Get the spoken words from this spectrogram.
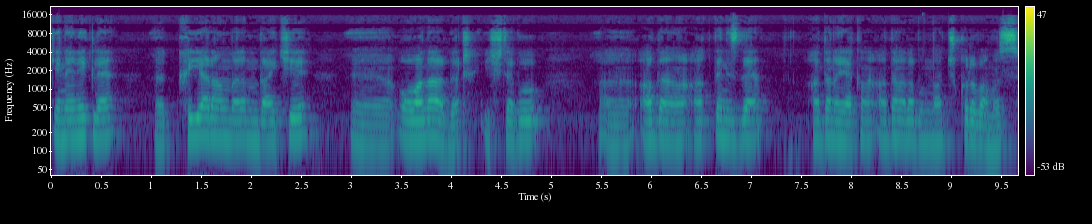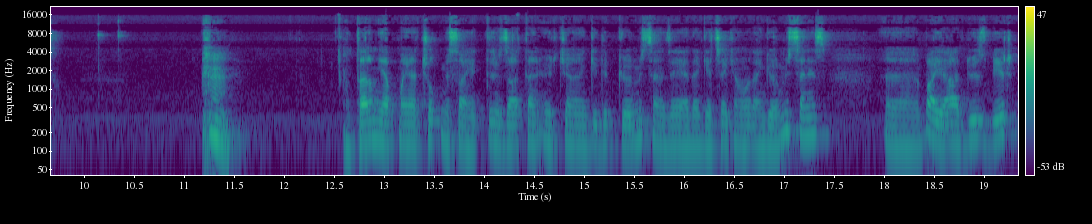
genellikle kıyı alanlarındaki ovalardır. İşte bu Akdeniz'de Adana yakın Adana'da bulunan Çukurova'mız tarım yapmaya çok müsaittir. Zaten ülkeye gidip görmüşseniz ya da geçerken oradan görmüşseniz e, bayağı düz bir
